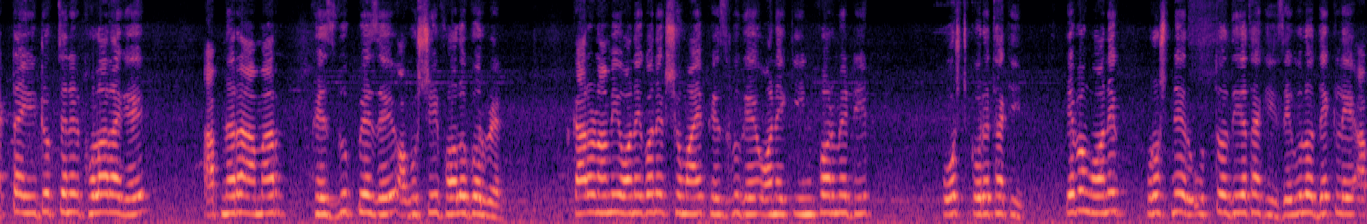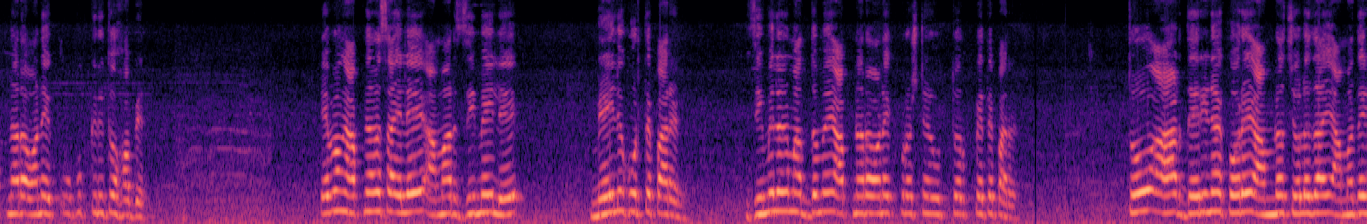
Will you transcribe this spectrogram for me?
একটা ইউটিউব চ্যানেল খোলার আগে আপনারা আমার ফেসবুক পেজে অবশ্যই ফলো করবেন। কারণ আমি অনেক অনেক সময় ফেসবুকে অনেক ইনফরমেটিভ পোস্ট করে থাকি এবং অনেক প্রশ্নের উত্তর দিয়ে থাকি, যেগুলো দেখলে আপনারা অনেক উপকৃত হবেন। এবং আপনারা চাইলে আমার জিমেইলে মেইলও করতে পারেন। জিমেলের মাধ্যমে আপনারা অনেক প্রশ্নের উত্তর পেতে পারেন। তো আর দেরি না করে আমরা চলে যাই আমাদের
